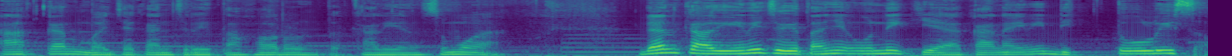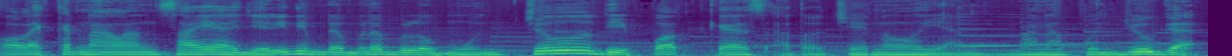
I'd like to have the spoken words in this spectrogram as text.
akan membacakan cerita horor untuk kalian semua. Dan kali ini ceritanya unik ya karena ini ditulis oleh kenalan saya. Jadi ini benar-benar belum muncul di podcast atau channel yang mana pun juga.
